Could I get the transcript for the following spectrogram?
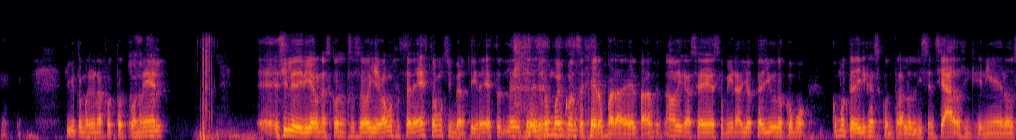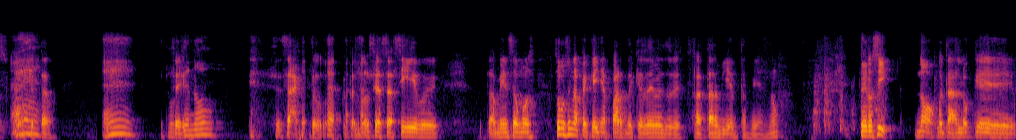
Sí me tomaría una foto con él. Eh, sí le diría unas cosas, oye, vamos a hacer esto, vamos a invertir esto. Le, es un buen consejero para él. no digas eso, mira, yo te ayudo, ¿cómo, cómo te diriges contra los licenciados, ingenieros? Eh, eh, ¿Por qué no? Exacto, no seas así, güey. También somos, somos una pequeña parte que debes de tratar bien también, ¿no? Pero sí, no, lo que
